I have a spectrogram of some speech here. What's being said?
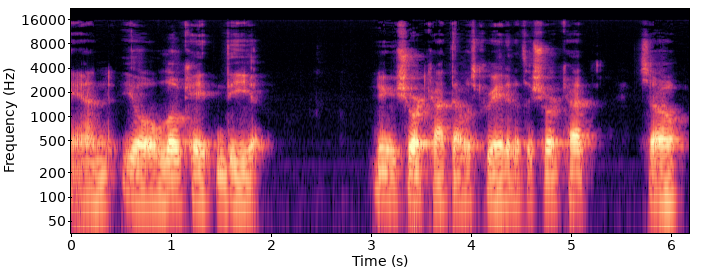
and you'll locate the new shortcut that was created. That's a shortcut. So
